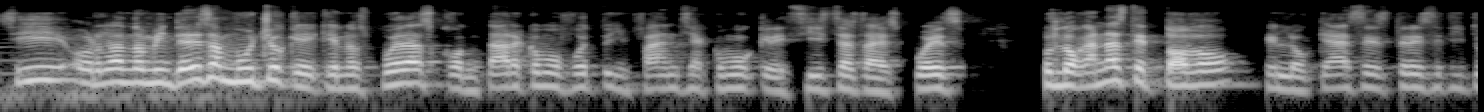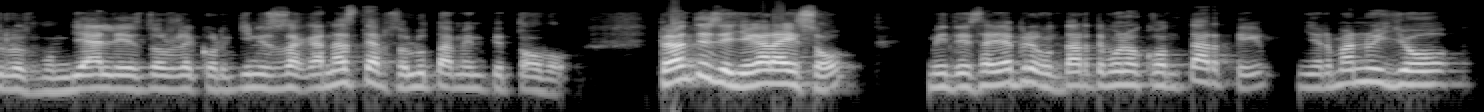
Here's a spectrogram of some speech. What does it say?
Sí, Orlando, me interesa mucho que, nos puedas contar cómo fue tu infancia, cómo creciste hasta después. Pues lo ganaste todo en lo que haces, 13 títulos mundiales, dos récord Guinness, o sea, ganaste absolutamente todo. Pero antes de llegar a eso, me interesaría preguntarte, bueno, contarte, mi hermano y yo,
